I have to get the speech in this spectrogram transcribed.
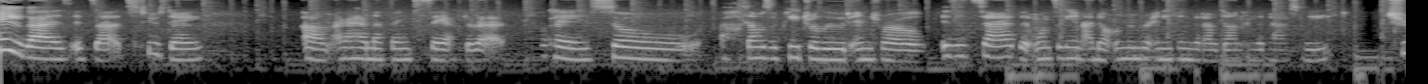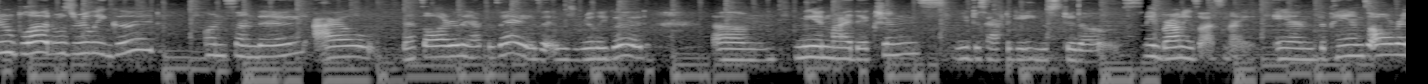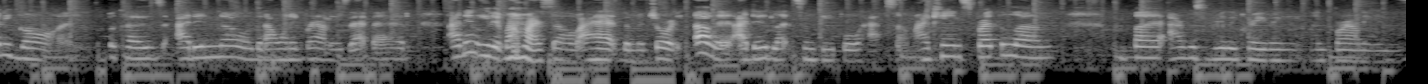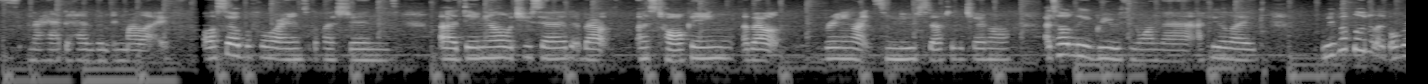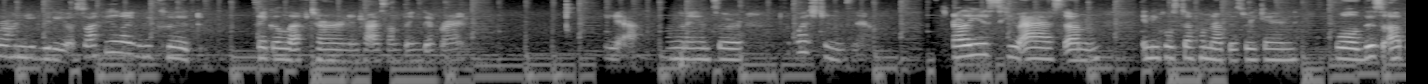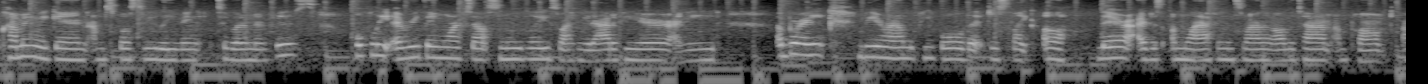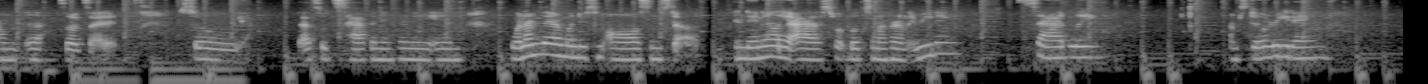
Hey you guys, it's uh it's Tuesday, um, and I have nothing to say after that. Okay, so that was a prelude intro. Is it sad that once again I don't remember anything that I've done in the past week? True Blood was really good on Sunday. I'll that's all I really have to say is that it was really good. Um, me and my addictions, we just have to get used to those. I made brownies last night and the pan's already gone because I didn't know that I wanted brownies that bad. I didn't eat it by myself. I had the majority of it. I did let some people have some. I can spread the love, but I was really craving like brownies and I had to have them in my life. Also, before I answer the questions, uh, Danielle, what you said about us talking about bringing like some new stuff to the channel, I totally agree with you on that. I feel like we've uploaded like over 100 videos, so I feel like we could take a left turn and try something different. Yeah, I'm gonna answer the questions now. Elias, you asked, um, any cool stuff coming up this weekend? Well, this upcoming weekend, I'm supposed to be leaving to go to Memphis. Hopefully, everything works out smoothly so I can get out of here. I need a break, be around the people that just like, oh, there, I just, I'm laughing and smiling all the time. I'm pumped. I'm uh, so excited. So, yeah that's what's happening for me. And when I'm there, I'm going to do some awesome stuff. And Danielle asked, what books am I currently reading? Sadly, I'm still reading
